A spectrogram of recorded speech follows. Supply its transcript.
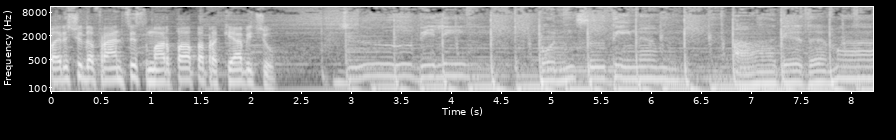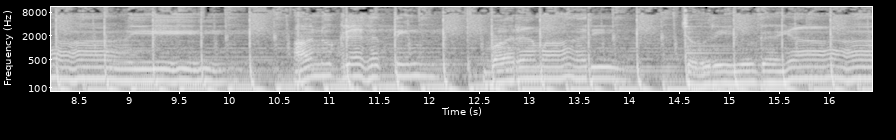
പരിശുദ്ധ ഫ്രാൻസിസ് മാർപ്പാപ്പ പ്രഖ്യാപിച്ചു. ജൂബിലി പൊൻസുദിനം ആഗതമായി. അനുഗ്രഹത്തിൻ വരമാരി ചൊരിയുകയായി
